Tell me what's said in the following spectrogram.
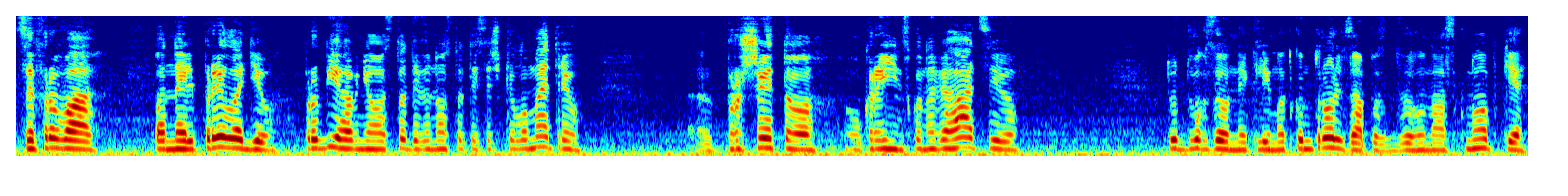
цифрова панель приладів. Пробіга в нього 190 тисяч кілометрів. Е, Прошито українську навігацію. Тут двохзонний клімат-контроль, запуск двигуна з кнопки,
